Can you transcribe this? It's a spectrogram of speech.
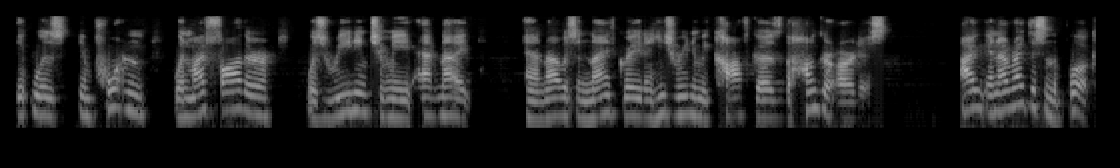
It was important when my father was reading to me at night, and I was in ninth grade, and he's reading me Kafka's The Hunger Artist. I and I write this in the book.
